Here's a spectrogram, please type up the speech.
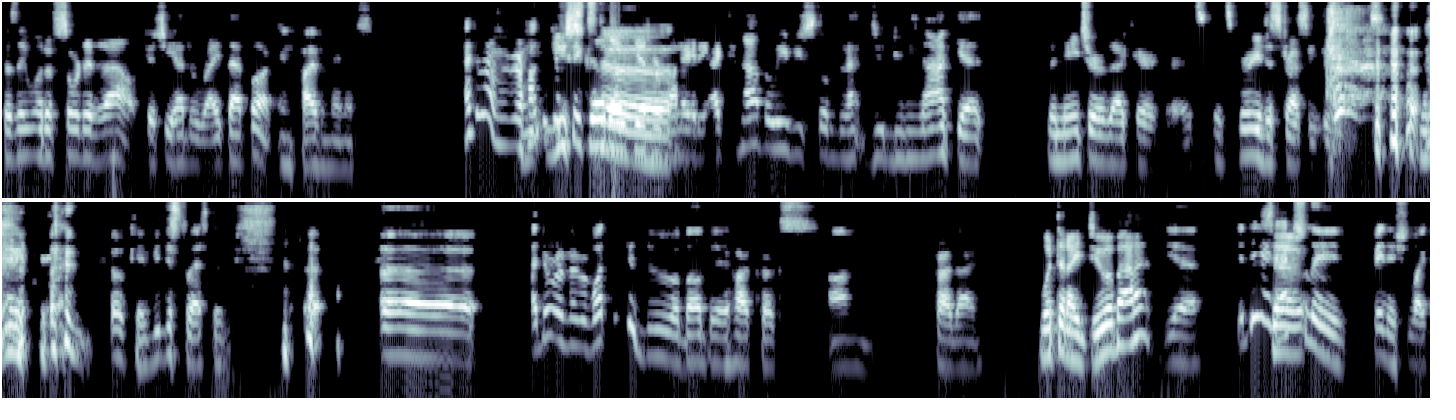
because they would have sorted it out because she had to write that book in five minutes. I don't remember how did you, you fix still the... don't get Hermione. I cannot believe you still do not, do, do not get the nature of that character. It's it's very distressing. okay, be distressed. uh, uh, I don't remember what did you do about the Horcrux on Paradigm. What did I do about it? Yeah, it didn't so, actually finish like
